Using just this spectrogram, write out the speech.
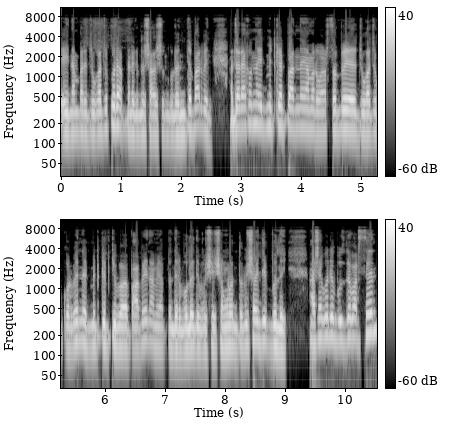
এই- নাম্বারে যোগাযোগ করে আপনারা কিন্তু সাজেশনগুলো নিতে পারবেন। আর যারা এখনও এডমিট কার্ড পান নাই, আমার হোয়াটসঅ্যাপে যোগাযোগ করবেন এডমিট কার্ড কীভাবে পাবেন, আমি আপনাদের বলে দেবো সেই সংক্রান্ত বিষয়টি বলি আশা করি বুঝতে পারছেন।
